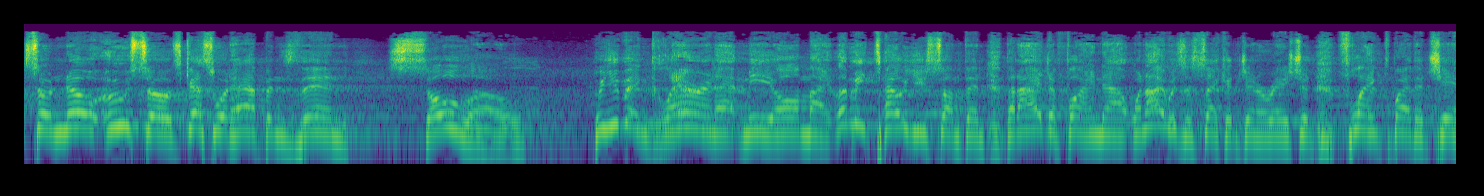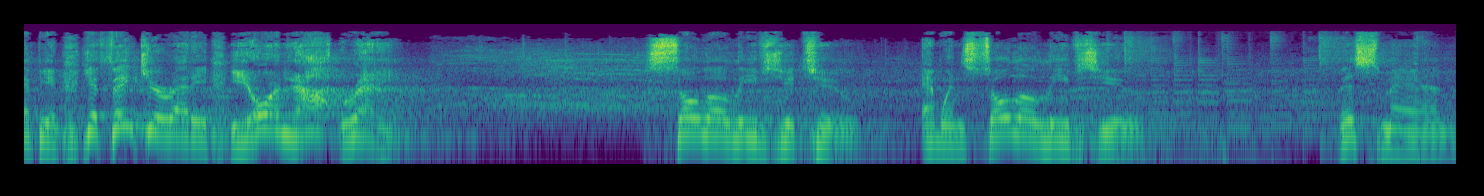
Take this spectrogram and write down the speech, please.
So, no Usos, guess what happens then? Solo who you've been glaring at me all night. Let me tell you something that I had to find out when I was a second generation flanked by the champion. You think you're ready, you're not ready. Solo leaves you too. And when Solo leaves you, this man,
